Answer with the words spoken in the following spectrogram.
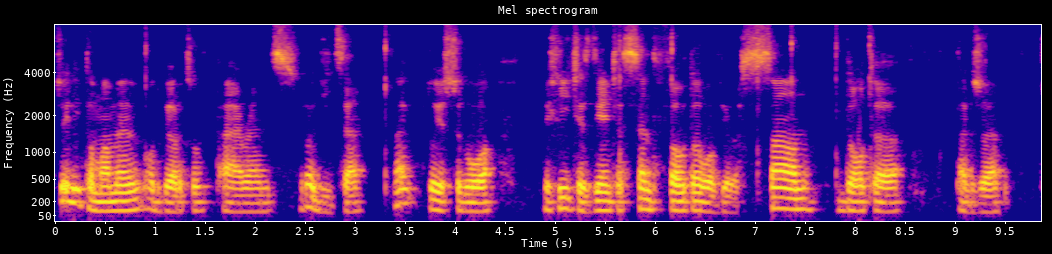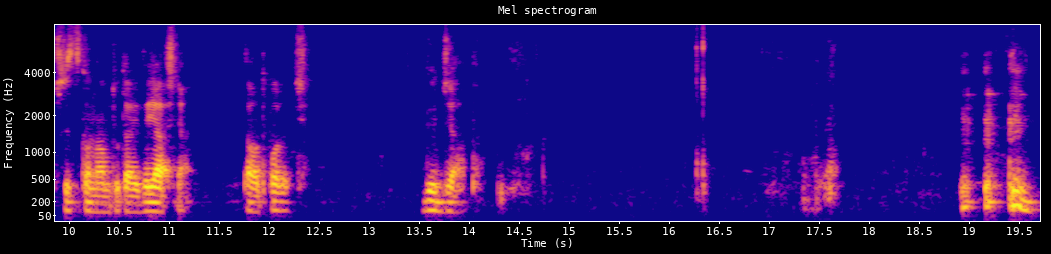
czyli to mamy odbiorców, parents, rodzice. Tak? Tu jeszcze było, wyślijcie zdjęcia, send photo of your son, daughter, także wszystko nam tutaj wyjaśnia ta odpowiedź. Good job.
